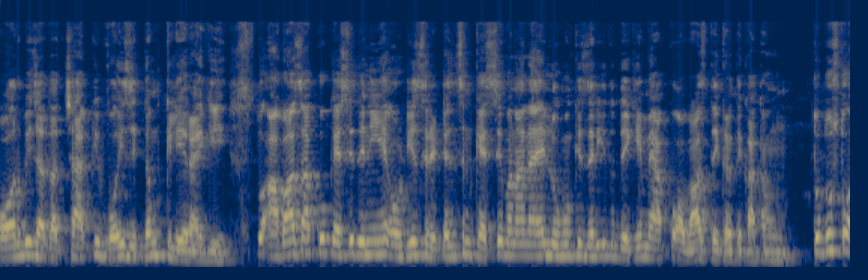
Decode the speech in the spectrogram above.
और भी ज़्यादा अच्छा आपकी वॉइस एकदम क्लियर आएगी। तो आवाज़ आपको कैसे देनी है? ऑडियंस रिटेंशन कैसे बनाना है लोगों के ज़रिए? तो देखिए, मैं आपको आवाज़ देकर दिखाता हूँ। तो दोस्तों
